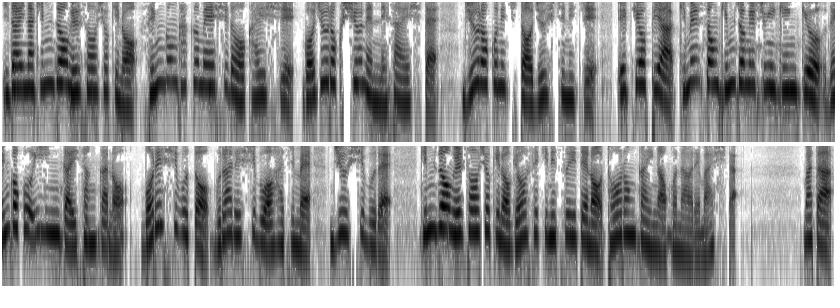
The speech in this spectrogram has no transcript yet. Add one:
偉大な金正義総書記の戦軍革命指導開始56周年に際して、16日と17日、エチオピア、キミルソン・キム・ジョギル主義研究全国委員会参加のボレ支部とグラレ支部をはじめ10支部で、金正義総書記の業績についての討論会が行われました。また、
